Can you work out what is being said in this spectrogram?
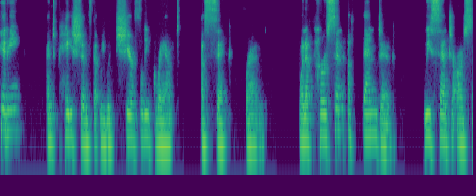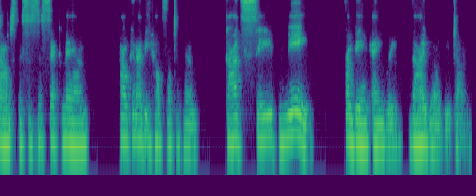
pity, and patience that we would cheerfully grant a sick friend. When a person offended, we said to ourselves, This is a sick man. How can I be helpful to him? God, save me from being angry. Thy will be done.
